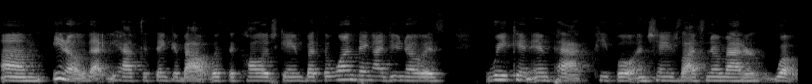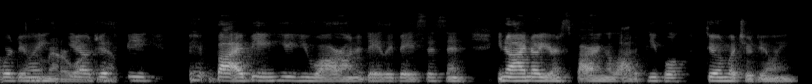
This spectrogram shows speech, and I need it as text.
um you know that you have to think about with the college game but the one thing i do know is we can impact people and change lives no matter what we're doing. No you know, what, just yeah. be by being who you are on a daily basis. And, you know, I know you're inspiring a lot of people doing what you're doing.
